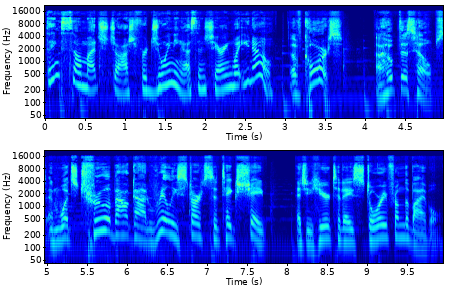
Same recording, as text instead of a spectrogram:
Thanks so much, Josh, for joining us and sharing what you know. Of course. I hope this helps and what's true about God really starts to take shape as you hear today's story from the Bible.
